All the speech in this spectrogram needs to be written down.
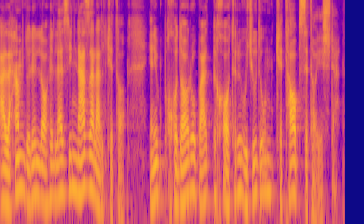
الحمدلله الذی نزل الکتاب. یعنی خدا رو باید به خاطر وجود اون کتاب ستایش کرد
